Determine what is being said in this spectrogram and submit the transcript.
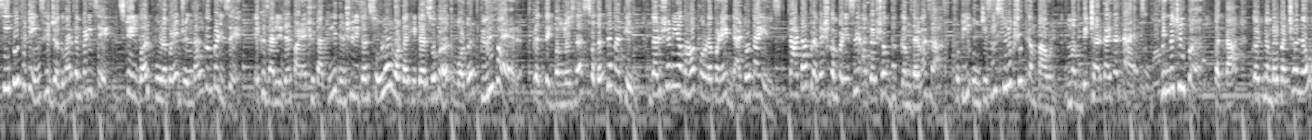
CP fittings हे जगवार कंपनीचे. स्टील वर्क पूर्णपणे जिंदाल कंपनीचे. एक हजार लिटर पाण्याची टाकी दीडशे लिटर सोलर वॉटर हीटर सोबत वॉटर प्युरिफायर प्रत्येक बंगलोजला स्वतंत्र पार्किंग दर्शनीय भाग पूर्णपणे डॅटो टाईल्स टाटा प्रवेश कंपनीचे आकर्षक भक्कम दरवाजा. खोटी उंचीचे सुरक्षित कंपाऊंड मग विचार काय करत आहे शिल्प पत्ता गट नंबर पंच्याण्णव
